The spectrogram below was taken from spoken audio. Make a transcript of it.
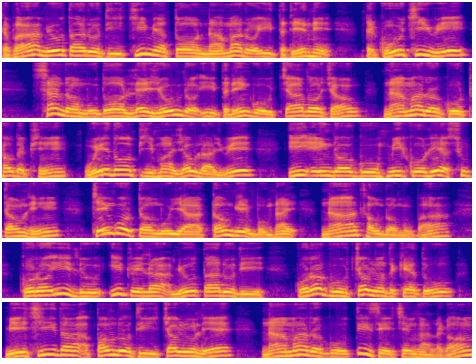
တပားမျိုးသားတို့သည်ကြီးမြတ်သောနာမတော်၏တည်င်းနှင့်တကူကြီး၍ဆန့်တော်မူသောလက်ယုံတော်၏တည်င်းကိုကြားသောကြောင့်နာမတော်ကိုထောက်သည်ဖြင့်ဝေသောပြည်မှရောက်လာ၍ဤအိမ်တော်ကိုမိကိုလျက်ဆုတောင်းလျင်ကျင်းကိုတော်မူရာ ကောင်းကင်ဘုံ၌နားထောင်တော်မူပါ ကိုရောဤလူဣဒရေလအမျိုးသားတို့သည် ကိုရောကိုကြောက်ရွံ့တဲ့ကဲ့သို့မြေကြီးသားအပေါင်းတို့သည် ကြောက်ရွံ့လျက်နာမတော်ကိုသိစေခြင်းဟံ၎င်း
